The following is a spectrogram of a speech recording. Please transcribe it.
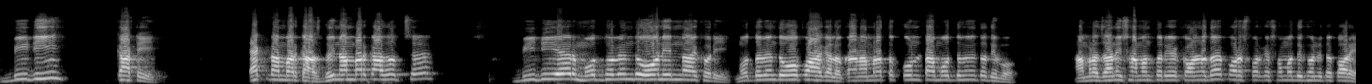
বিডি কাটে। এক নাম্বার কাজ। দুই নাম্বার কাজ হচ্ছে বিডি এর মধ্যবিন্দু ও নির্ণয় করি। মধ্যবিন্দু ও পাওয়া গেল, কারণ আমরা তো কোনটা মধ্যবিন্দু দিব? আমরা জানি সামান্তরিকের কর্ণদ্বয় পরস্পরকে সমদ্বিখণ্ডিত করে।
